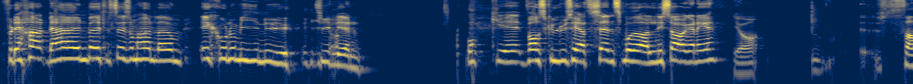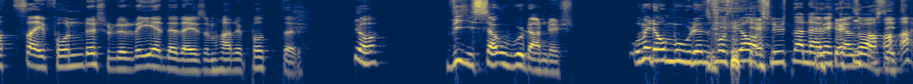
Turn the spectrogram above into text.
för det, ha- det här är en berättelse som handlar om ekonomi nu, tydligen. Och eh, vad skulle du säga att sensmoralen i sagan är? Ja. Satsa i fonder så du reder dig som Harry Potter. Ja, visa ord Anders. Och med de orden så måste vi avsluta den här veckans avsnitt. Ja,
